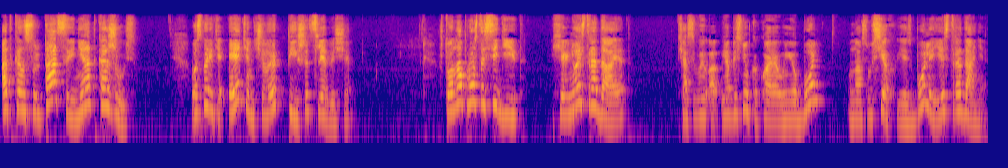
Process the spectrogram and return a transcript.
От консультации не откажусь. Вот смотрите, этим человек пишет следующее. Что она просто сидит, херней страдает. Сейчас а, я объясню, какая у нее боль. У нас у всех есть боли, есть страдания.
